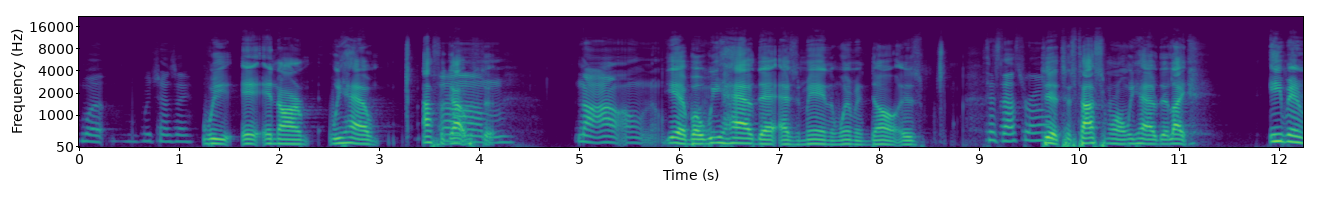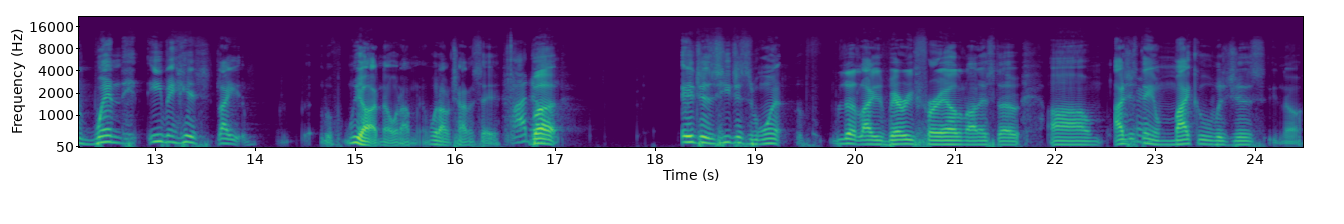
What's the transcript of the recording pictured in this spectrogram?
What? What you trying to say? We in, our we have I forgot what's the Um, No, I, don't know. yeah, but we have that as men and women don't. Is Testosterone. the testosterone we have that like even when even his like we all know what I'm what I'm trying to say. I don't. But it just he just went look like very frail and all that stuff. Um I just Okay. think Michael was just, you know,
